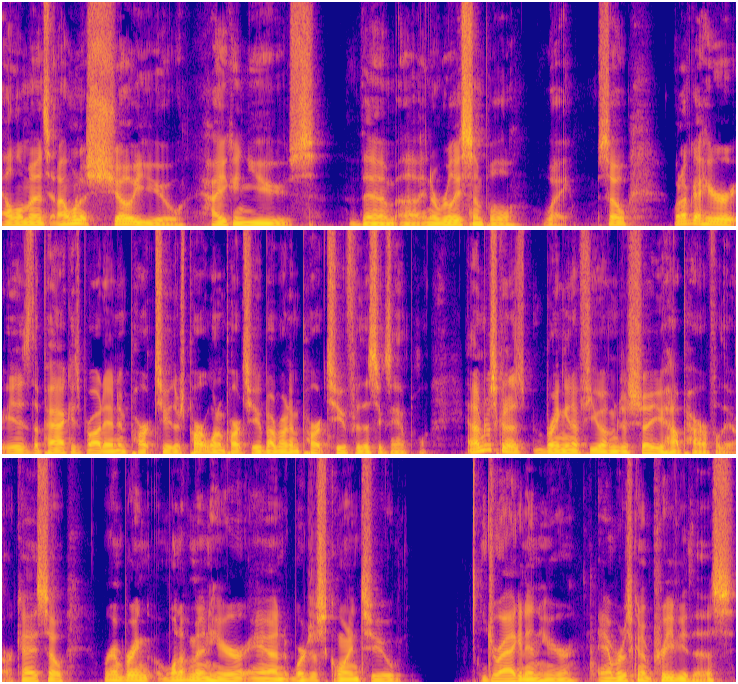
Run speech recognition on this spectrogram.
elements, and I want to show you how you can use them uh, in a really simple way. So what I've got here is the pack is brought in in part two. There's part one and part two, but I brought in part two for this example. And I'm just going to bring in a few of them, just show you how powerful they are. Okay, so we're going to bring one of them in here and we're just going to drag it in here and we're just going to preview this.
